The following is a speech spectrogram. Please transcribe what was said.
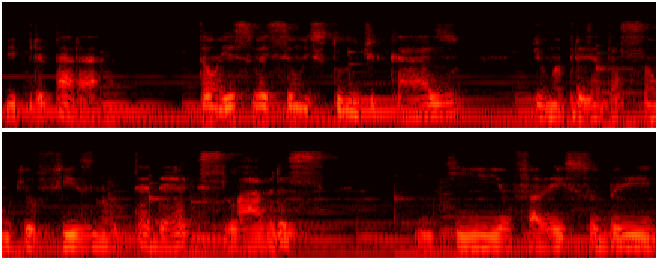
me preparar. Então, esse vai ser um estudo de caso de uma apresentação que eu fiz no TEDx Lavras, em que eu falei sobre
